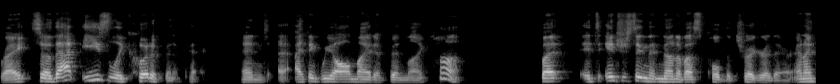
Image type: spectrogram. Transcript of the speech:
right? So that easily could have been a pick. And I think we all might have been like, huh. But it's interesting that none of us pulled the trigger there. And I,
